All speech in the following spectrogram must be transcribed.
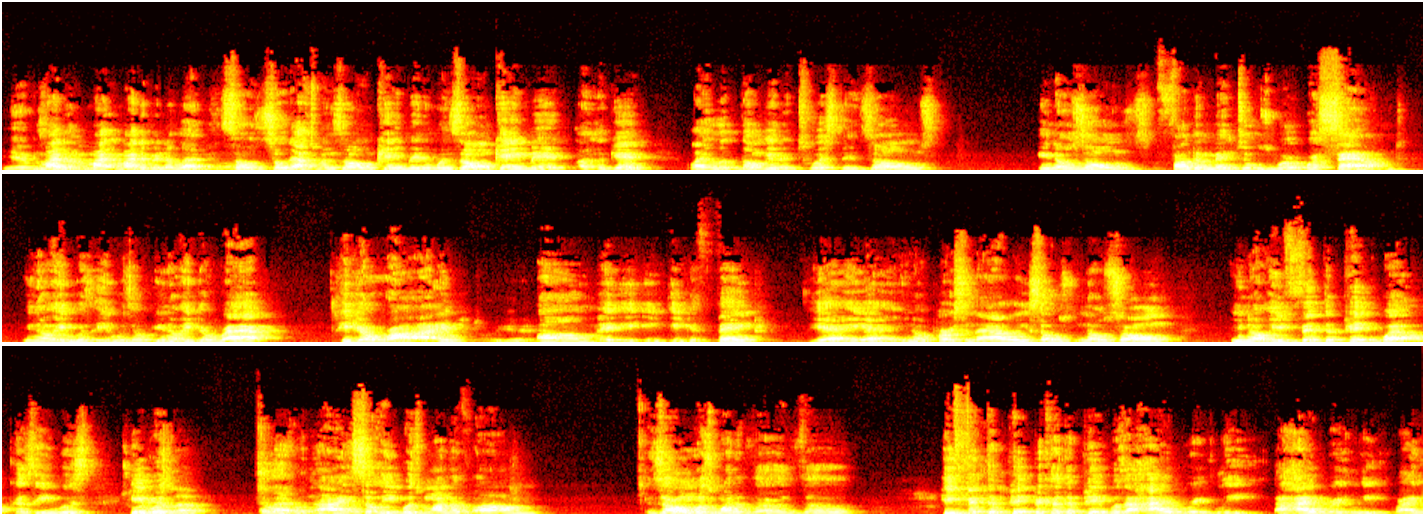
yeah, Might, 11. might, might have been 11. So so that's when Zone came in. And when Zone came in, uh, again, like look, don't get it twisted. Zone's, you know, Zone's fundamentals were, were sound. You know, he was he was a, you know he could rap, he could rhyme, yeah. um, he, he, he could think. Yeah, he had, you know, personality. So, you know, Zone, you know, he fit the pit well because he was he was 2011. eleven. All right, so he was one of um, Zone was one of the the he fit the pit because the pit was a hybrid league, a hybrid league, right?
